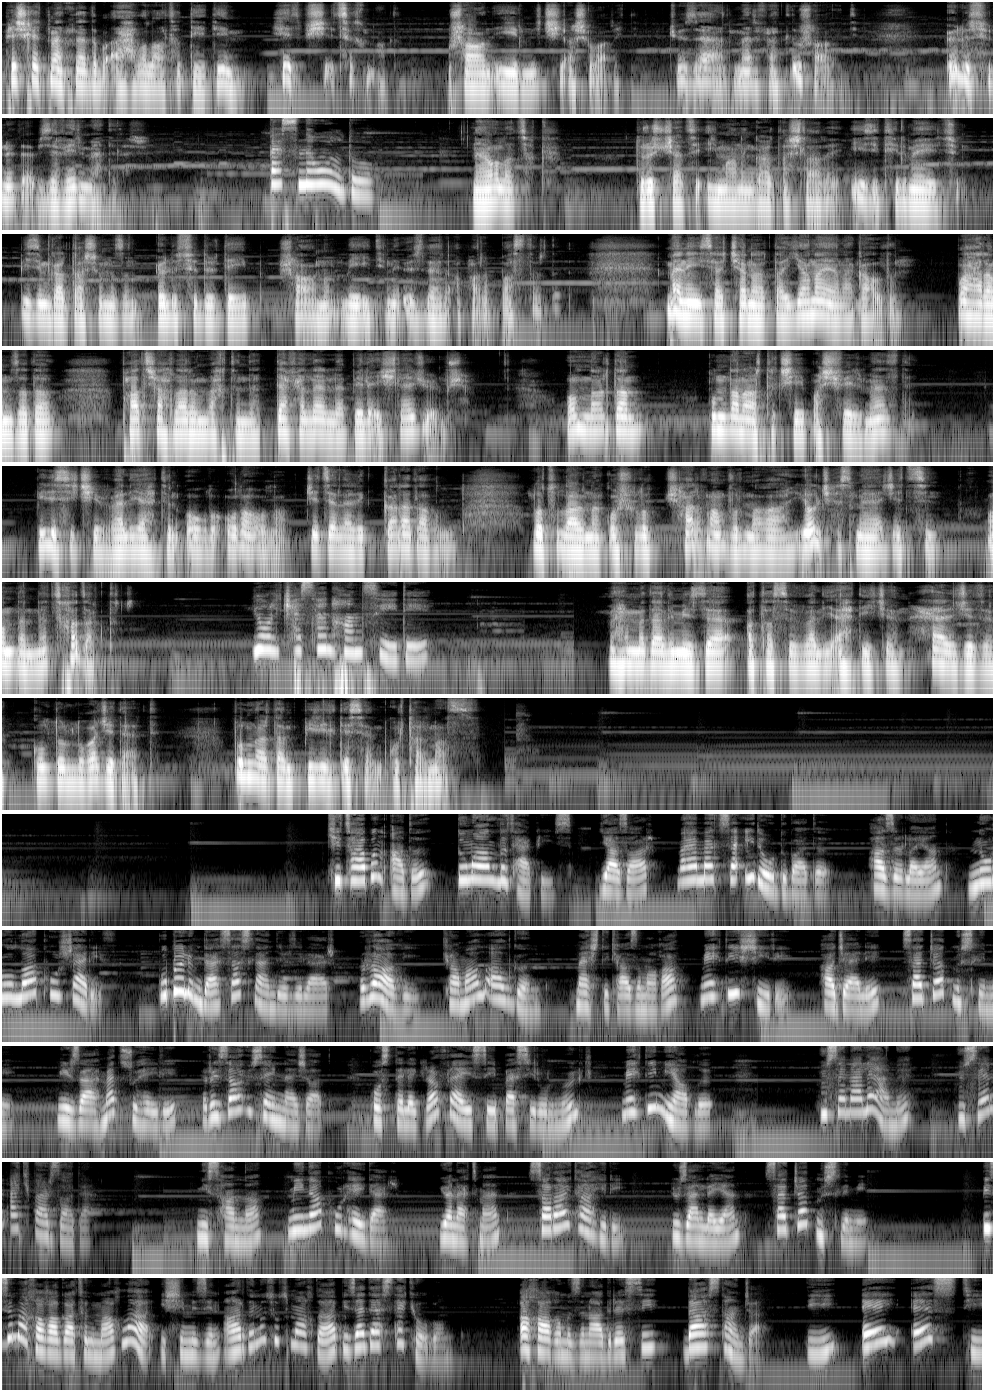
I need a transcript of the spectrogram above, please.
Peşxidmətinə də bu əhvalatı dedim. Heç bir şey çıxmadı. Uşağın 22 yaşı var idi. Gözəl, mərifətli uşaq idi. Ölüsünü də bizə vermədilər. Bəs nə oldu? Nə olacaq? Dürüşkəçi imanın qardaşları iz itirmək üçün bizim qardaşımızın ölüsüdür deyib Şamın meyitini özləri aparıb bastırdı. Mən isə kənarda yana-yana qaldım. Bu haramzada padşahların vaxtında dəfələrlə belə işlər görmüşəm. Onlardan bundan artıq şey baş verməzdi. Birisi ki, vəliəhtin oğlu ola-ola gecələri Qaradağ lotularına qoşulub karvan vurmağa, yol kəsməyə getsin. Ondan nə çıxacaqdır? Yol kəsən hansı idi? Məhəmməd Əli Mirzə atası Vəliəhd ikən hər gecə quldurluğa gedərdi. Bunlardan bir il desəm qurtarmaz. Kitabın adı Dumanlı Təbriz. Yazar Məhəmməd Səid Ordubadı. Hazırlayan Nurullah Purşərif. Bu bölümdə səsləndirdilər: Ravi Kamal Alqın Məşdi Kazım ağa, Mehdi Şiri, Hacı Əli, Səccad Müslimi, Mirzə Əhməd Süheyli, Riza Hüseyn Nəcad, Post Teleqraf rəisi Bəsirül Mülk, Mehdi Miyablı, Hüseynəli əmi, Hüseyn Əkbərzadə, Mishanna Mina Purheydər, yönetmən Saray Tahiri, düzənləyən Səccad Müslimi. Bizim axağa qatılmaqla işimizin ardını tutmaqda bizə dəstək olun. Axağımızın adresi Dastanca. D A S T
